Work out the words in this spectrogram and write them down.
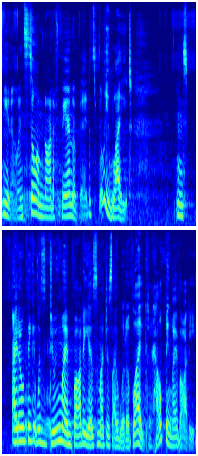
you know, and still I'm not a fan of it. It's really light. And I don't think it was doing my body as much as I would have liked or helping my body.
